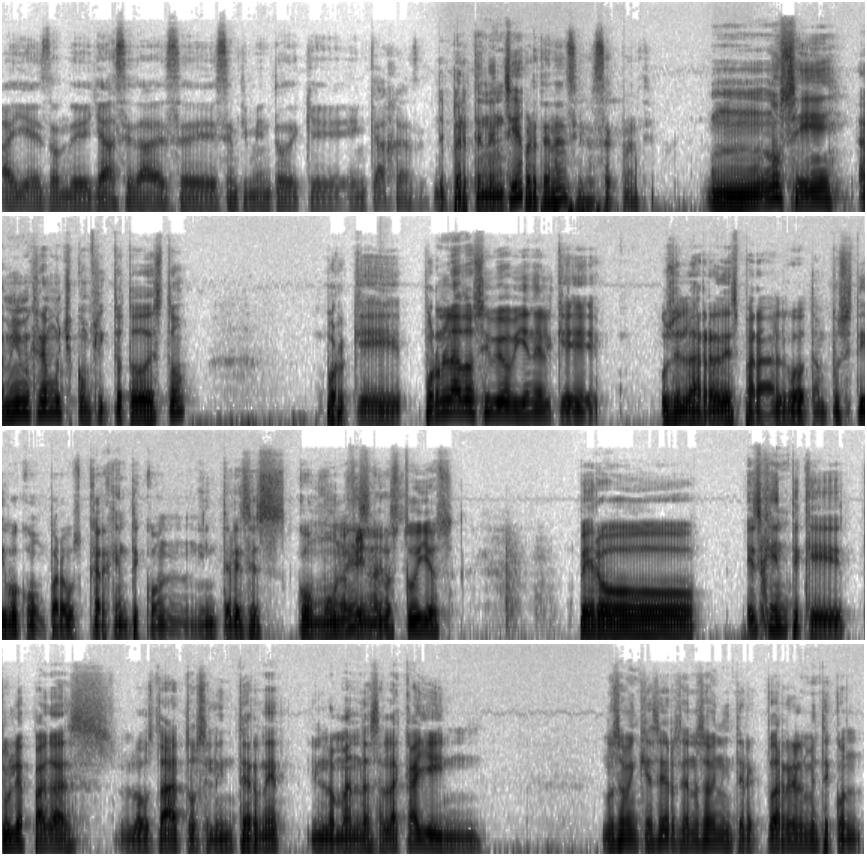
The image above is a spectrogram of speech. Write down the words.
ahí es donde ya se da ese sentimiento de que encajas. ¿De pertenencia? Pertenencia, exactamente. Mm, no sé, a mí me crea mucho conflicto todo esto. Porque, por un lado, sí veo bien el que use las redes para algo tan positivo como para buscar gente con intereses comunes a los tuyos. Pero es gente que tú le apagas los datos, el internet y lo mandas a la calle y no saben qué hacer. O sea, no saben interactuar realmente con,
